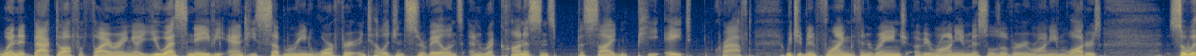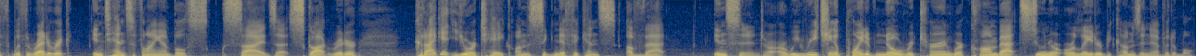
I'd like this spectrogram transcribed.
when it backed off of firing a U.S. Navy anti-submarine warfare intelligence surveillance and reconnaissance Poseidon P-8 craft, which had been flying within range of Iranian missiles over Iranian waters. So, with with the rhetoric intensifying on both sides, uh, Scott Ritter, could I get your take on the significance of that incident? Are, are we reaching a point of no return where combat sooner or later becomes inevitable?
